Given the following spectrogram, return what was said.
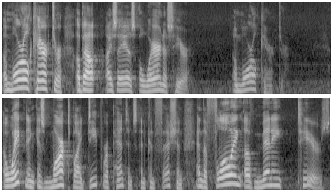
A moral character about Isaiah's awareness here. A moral character. Awakening is marked by deep repentance and confession and the flowing of many tears.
